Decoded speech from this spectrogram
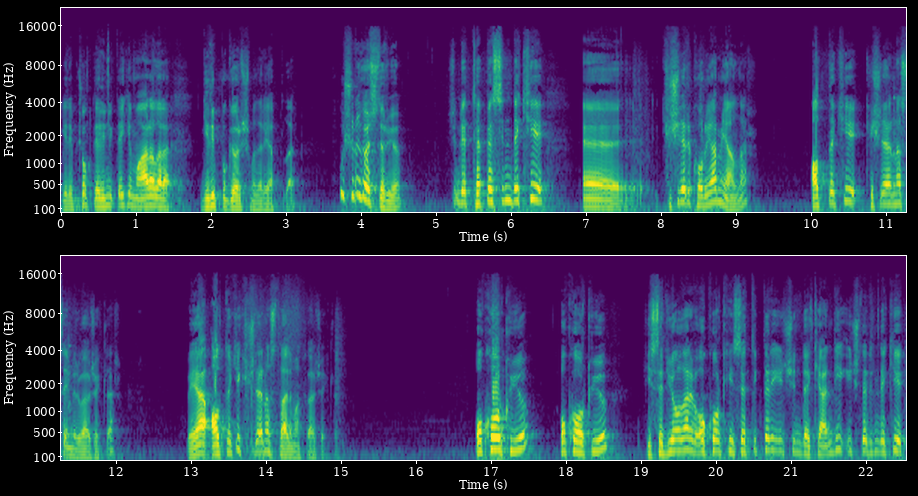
girip çok derinlikteki mağaralara girip bu görüşmeleri yaptılar. Bu şunu gösteriyor. Şimdi tepesindeki e, kişileri koruyamayanlar alttaki kişilere nasıl emir verecekler? Veya alttaki kişilere nasıl talimat verecekler? O korkuyu, o korkuyu hissediyorlar ve o korku hissettikleri için de kendi içlerindeki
